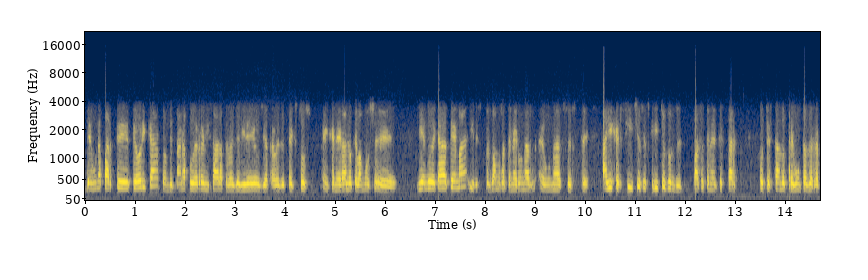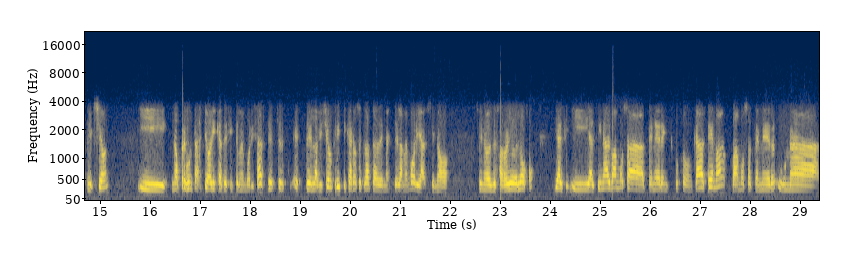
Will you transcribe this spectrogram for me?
de una parte teórica donde van a poder revisar a través de videos y a través de textos en general lo que vamos eh, viendo de cada tema y después vamos a tener unas, unas este, hay ejercicios escritos donde vas a tener que estar contestando preguntas de reflexión y no preguntas teóricas de si te memorizaste. Este, este, la visión crítica no se trata de, de la memoria, sino, sino del desarrollo del ojo y al, y al final vamos a tener en, con cada tema vamos a tener una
